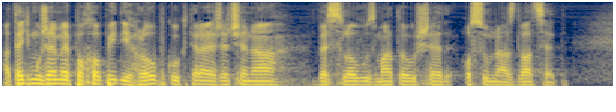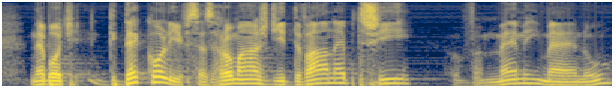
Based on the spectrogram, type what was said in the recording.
A teď můžeme pochopit i hloubku, která je řečena ve slovu z Matouše 18.20. Neboť kdekoliv se zhromáždí dva neb tři v mém jménu,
